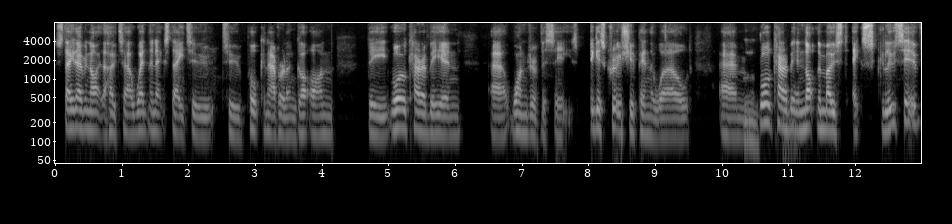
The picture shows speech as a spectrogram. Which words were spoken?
stayed overnight at the hotel, went the next day to to Port Canaveral and got on the Royal Caribbean uh, Wonder of the Seas, biggest cruise ship in the world. Um, mm. Royal Caribbean, not the most exclusive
